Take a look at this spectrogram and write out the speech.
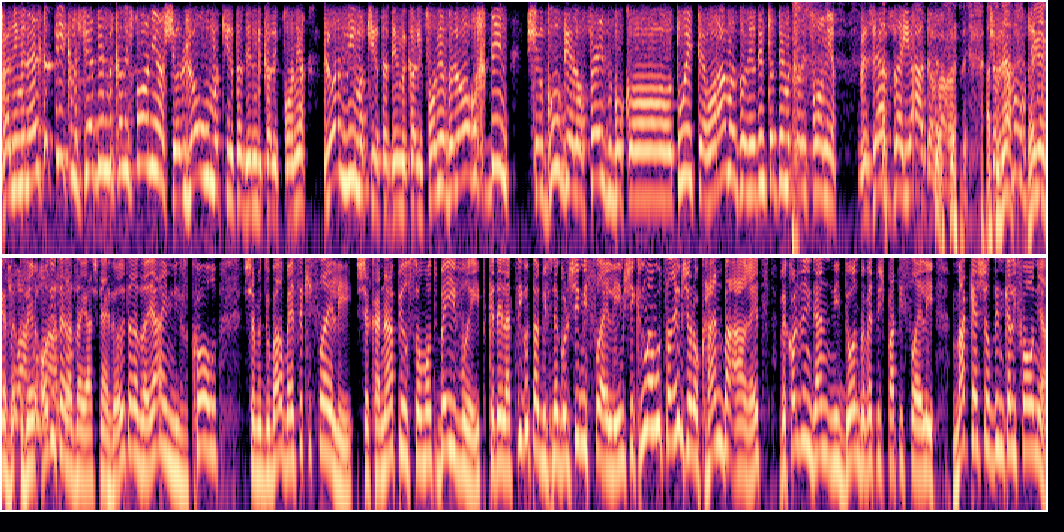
ואני מנהל את התיק לפי הדין בקליפורניה, שלא הוא מכיר את הדין בקליפורניה, לא אני מכיר את הדין בקליפורניה, ולא עורך דין של גוגל או פייסבוק או טוויטר או אמזון יודעים את הדין בקליפורניה. וזה הזיה הדבר הזה. אתה יודע, רגע, רגע, זה- עוד יותר? הזיה, שנייה, זה עוד יותר הזיה אם נזכור שמדובר בעסק ישראלי שקנה פרסומות בעברית כדי להציג אותן בפני גולשים ישראלים שיקנו המוצרים שלו כאן בארץ, וכל זה נידון בבית משפט ישראלי. מה קשר דין קליפורניה?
